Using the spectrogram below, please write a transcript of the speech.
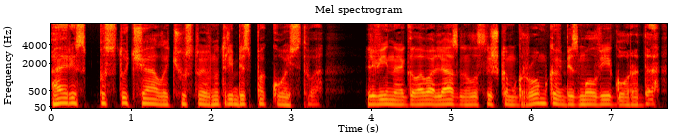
Айрис постучала, чувствуя внутри беспокойство. Львиная голова лязгнула слишком громко в безмолвии города —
